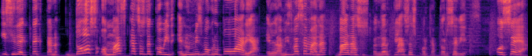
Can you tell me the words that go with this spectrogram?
Y si detectan dos o más casos de COVID en un mismo grupo o área en la misma semana, van a suspender clases por 14 días. O sea,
